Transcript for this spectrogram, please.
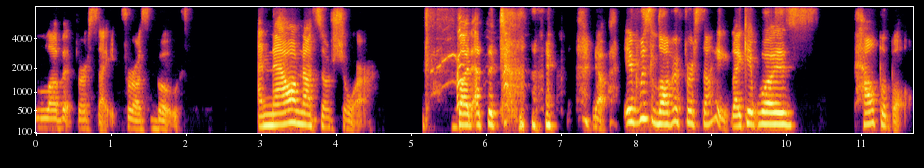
love at first sight for us both. And now I'm not so sure. But at the time, no, it was love at first sight. Like it was palpable.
